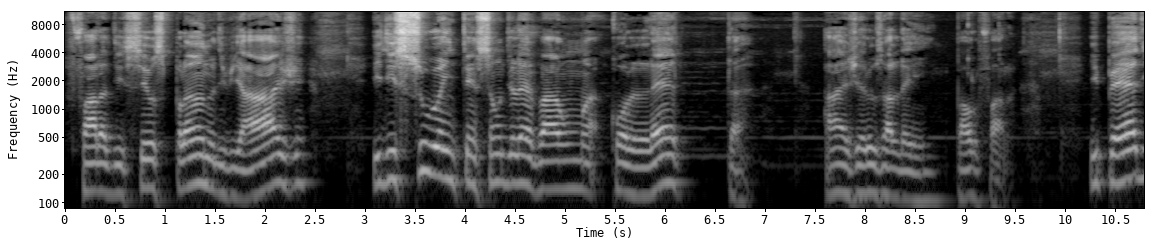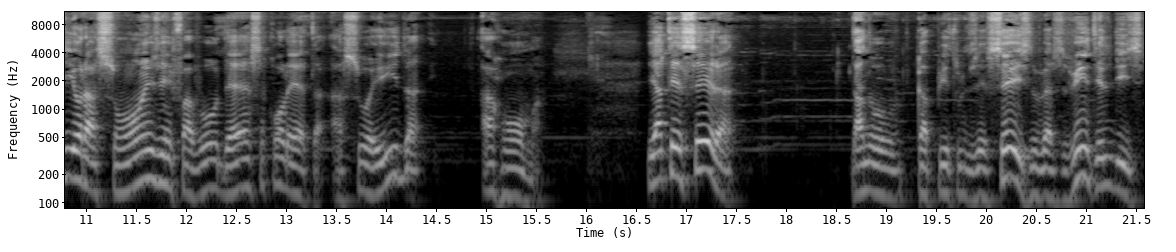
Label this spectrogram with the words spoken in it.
fala de seus planos de viagem e de sua intenção de levar uma coleta a Jerusalém, Paulo fala. E pede orações em favor dessa coleta, a sua ida a Roma. E a terceira, lá no capítulo 16, no verso 20, ele diz:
